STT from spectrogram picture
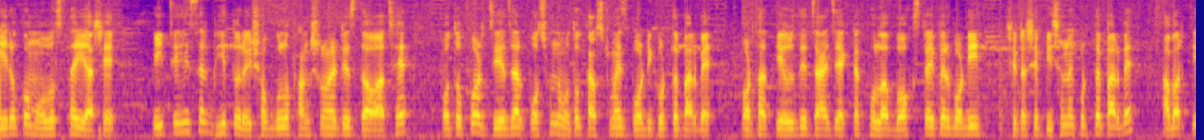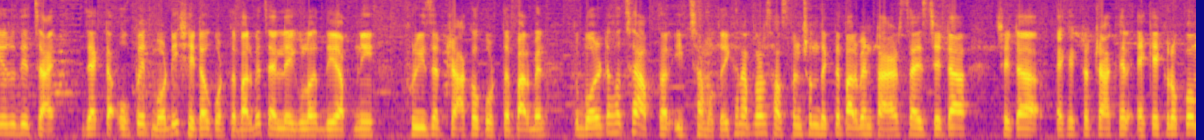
এইরকম অবস্থায় আসে। এই চেহিসের ভিতরে সবগুলো ফাংশনালিটিস দেওয়া আছে। অতঃপর যে যার পছন্দ মতো কাস্টমাইজ বডি করতে পারবে। অর্থাৎ কেউ যদি চায় যে একটা খোলা বক্স টাইপের বডি সেটা সে পিছনে করতে পারবে। আবার কেউ যদি চায় যে একটা ওপেন বডি সেটাও করতে পারবে। চাইলে এগুলো দিয়ে আপনি ফ্রিজের ট্রাকও করতে পারবেন। তো বডিটা হচ্ছে আপনার ইচ্ছা মতো। এখানে আপনারা সাসপেনশন দেখতে পারবেন টায়ার সাইজ যেটা, সেটা এক একটা ট্রাকের এক এক রকম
